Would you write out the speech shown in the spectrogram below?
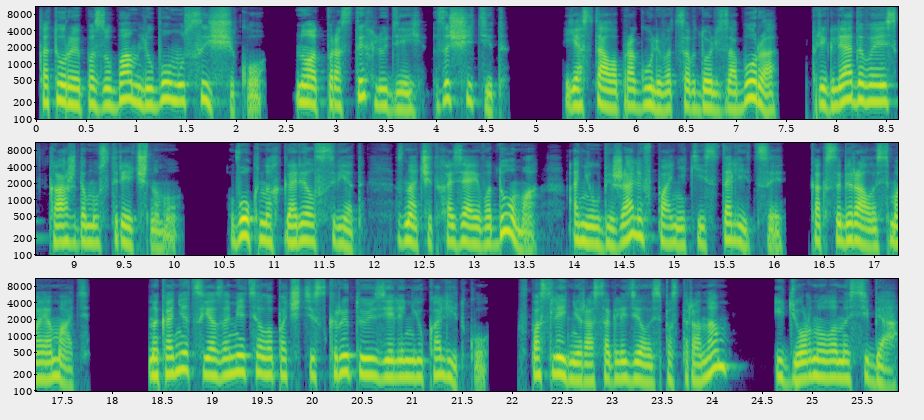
которое по зубам любому сыщику, но от простых людей защитит. Я стала прогуливаться вдоль забора, приглядываясь к каждому встречному. В окнах горел свет, значит, хозяева дома, они убежали в панике из столицы, как собиралась моя мать. Наконец я заметила почти скрытую зеленью калитку. В последний раз огляделась по сторонам и дернула на себя.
